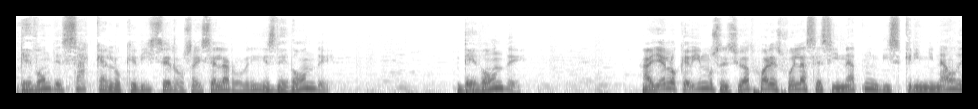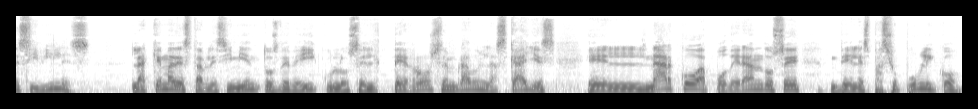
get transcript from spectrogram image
¿De dónde saca lo que dice Rosa Isela Rodríguez? ¿De dónde? ¿De dónde? Ayer lo que vimos en Ciudad Juárez fue el asesinato indiscriminado de civiles, la quema de establecimientos, de vehículos, el terror sembrado en las calles, el narco apoderándose del espacio público,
